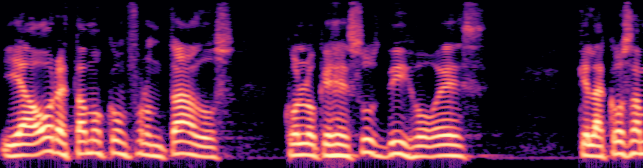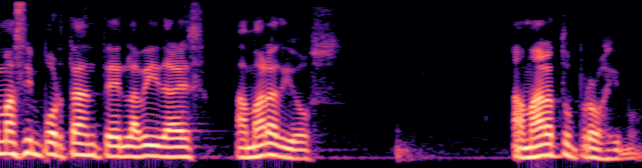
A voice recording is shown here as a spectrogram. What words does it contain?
y ahora estamos confrontados con lo que Jesús dijo es que la cosa más importante en la vida es amar a Dios, amar a tu prójimo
